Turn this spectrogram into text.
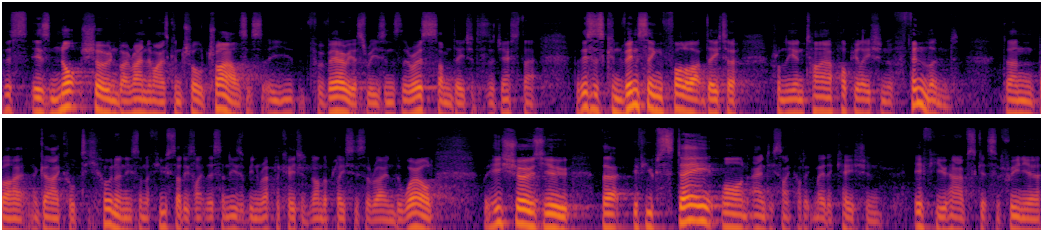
this is not shown by randomized controlled trials uh, for various reasons. There is some data to suggest that. But this is convincing follow up data from the entire population of Finland, done by a guy called Tiihonen. He's done a few studies like this, and these have been replicated in other places around the world. But he shows you that if you stay on antipsychotic medication, if you have schizophrenia,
